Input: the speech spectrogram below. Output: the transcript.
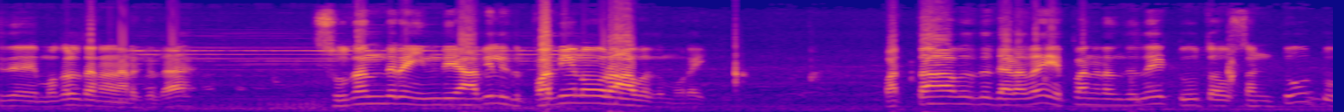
இது முதல் தரம் நடக்குதா? சுதந்திர இந்தியாவில் இது பதினோராவது முறை. பத்தாவது தடவை எப்போ நடந்தது? Two thousand two two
